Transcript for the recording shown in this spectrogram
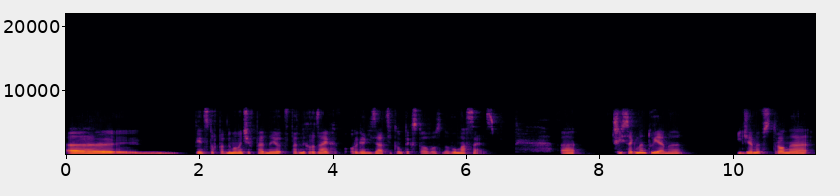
Eee, więc to w pewnym momencie w, pewnej, w pewnych rodzajach organizacji kontekstowo znowu ma sens. Eee, Czyli segmentujemy, idziemy w stronę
